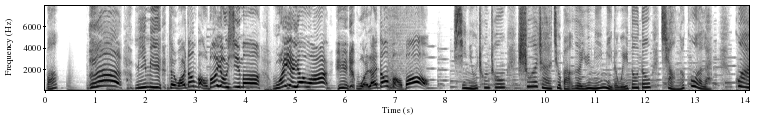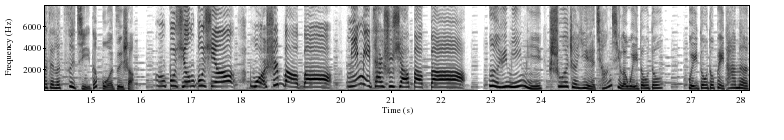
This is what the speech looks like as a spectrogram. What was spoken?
宝。啊，咪咪在玩当宝宝游戏吗？我也要玩，嘿，我来当宝宝。犀牛冲冲说着，就把鳄鱼米米的围兜兜抢了过来，挂在了自己的脖子上。嗯，不行不行，我是宝宝，米米才是小宝宝。鳄鳄鱼米米说着也抢起了围兜兜，围兜兜被他们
